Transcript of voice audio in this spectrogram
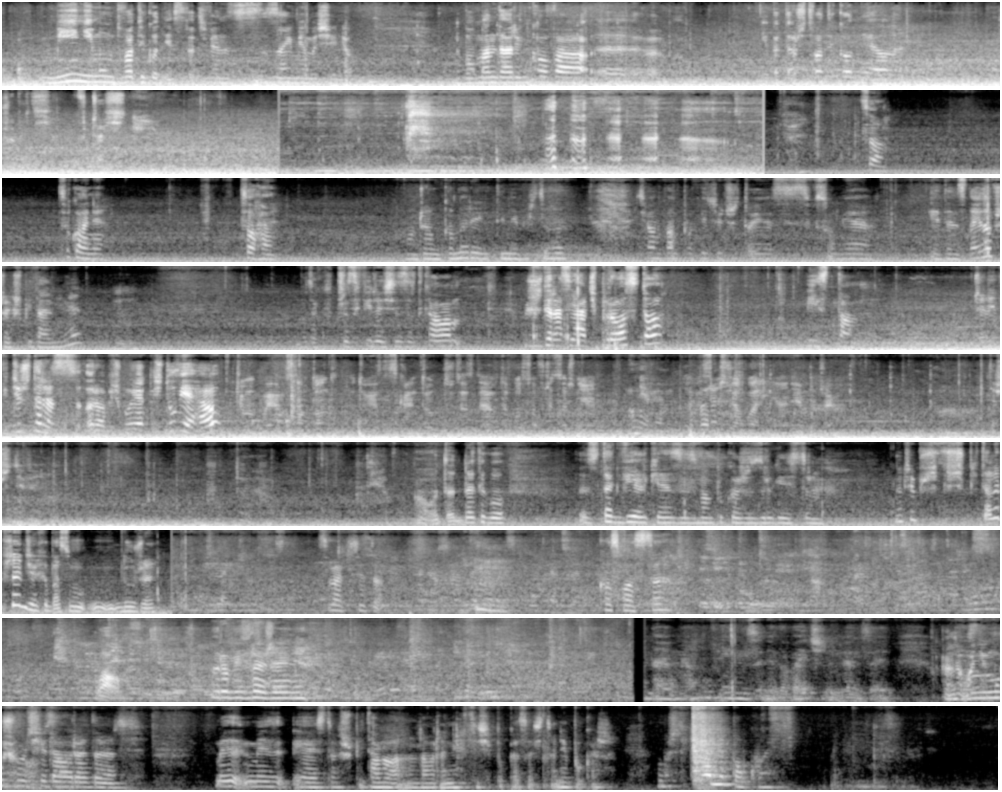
minimum dwa tygodnie stać, więc zajmiemy się nią. Mandarynkowa yy, niby też dwa tygodnie, ale może być wcześniej. Co? Co konie? Co he? Włączyłam kamerę i ty nie wiesz co he? Chciałam wam powiedzieć, że to jest w sumie jeden z najlepszych szpitali, nie? Mhm. Bo tak przez chwilę się zatkałam. Musisz teraz jechać prosto i jest tam. Czyli widzisz, teraz robisz, bo jakbyś tu wjechał, Czemu pojechał stamtąd? A tu jest do skrętu? Czy to jest do autobusów, czy coś? Nie. nie wiem, To chyba jest ciągła linia, nie wiem dlaczego. też nie wiem. O, to dlatego to jest tak wielkie, zaraz wam pokażę z drugiej strony. Znaczy w szpitale wszędzie chyba są mm, duże. Zobaczcie to. Mm. Kosmos, co? Wow. Robi wrażenie. Ale oni muszą się Laura dać. My, my, ja jestem w szpitalu, ale Laura nie chce się pokazać, to nie pokażę. Masz taki ładny pokój.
